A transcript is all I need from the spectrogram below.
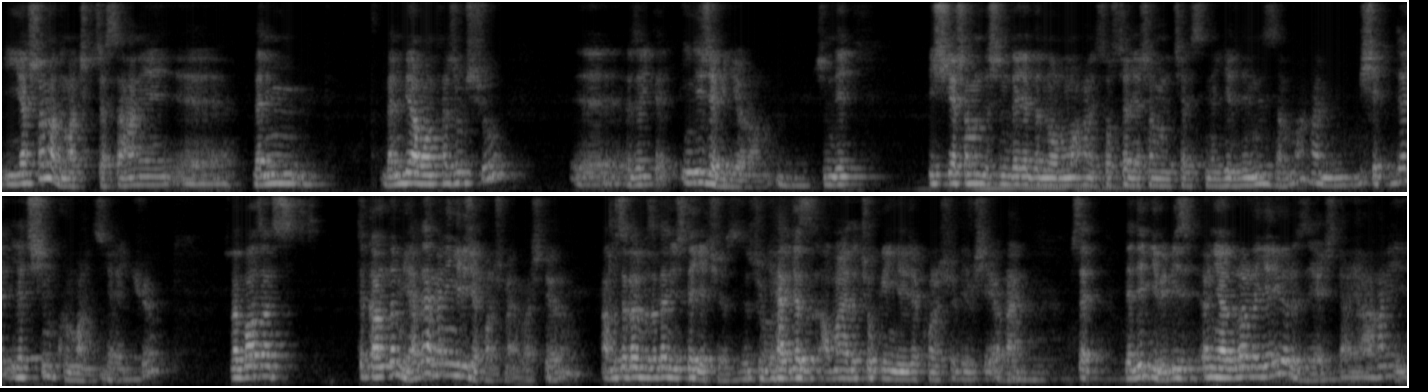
yaşamadım açıkçası. Hani e, benim benim bir avantajım şu, e, özellikle İngilizce biliyorum. Şimdi iş yaşamının dışında ya da normal hani sosyal yaşamın içerisine girdiğiniz zaman hani bir şekilde iletişim kurmanız gerekiyor. Ve bazen tıkandığım yerde hemen İngilizce konuşmaya başlıyorum. Ha, bu sefer bu zaten üste geçiyoruz. Çünkü herkes Almanya'da çok iyi İngilizce konuşuyor diye bir şey yok. Yani işte dediğim gibi biz ön yargılarla geliyoruz ya işte ya hani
